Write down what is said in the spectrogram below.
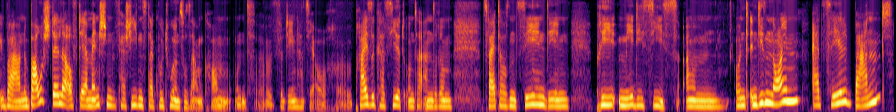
über eine Baustelle, auf der Menschen verschiedenster Kulturen zusammenkommen. Und äh, für den hat sie auch äh, Preise kassiert, unter anderem 2010 den Prix Médicis. Ähm, und in diesem neuen Erzählband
